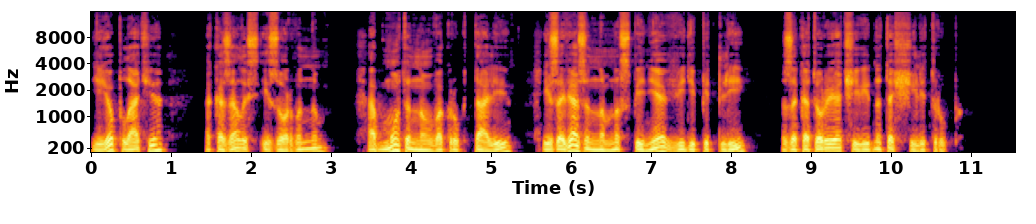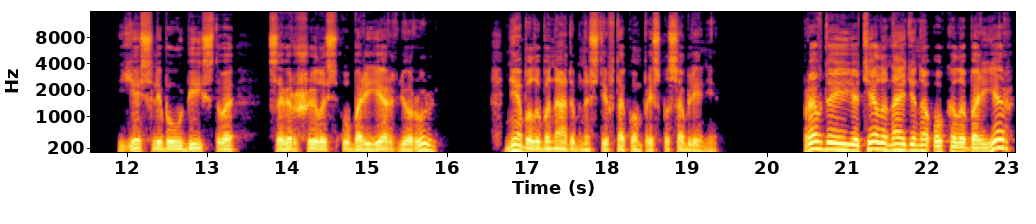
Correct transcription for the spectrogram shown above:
Ее платье оказалось изорванным, обмотанным вокруг талии и завязанным на спине в виде петли, за которой, очевидно, тащили труп. Если бы убийство совершилось у барьер-дюруль, не было бы надобности в таком приспособлении. Правда, ее тело найдено около барьер,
